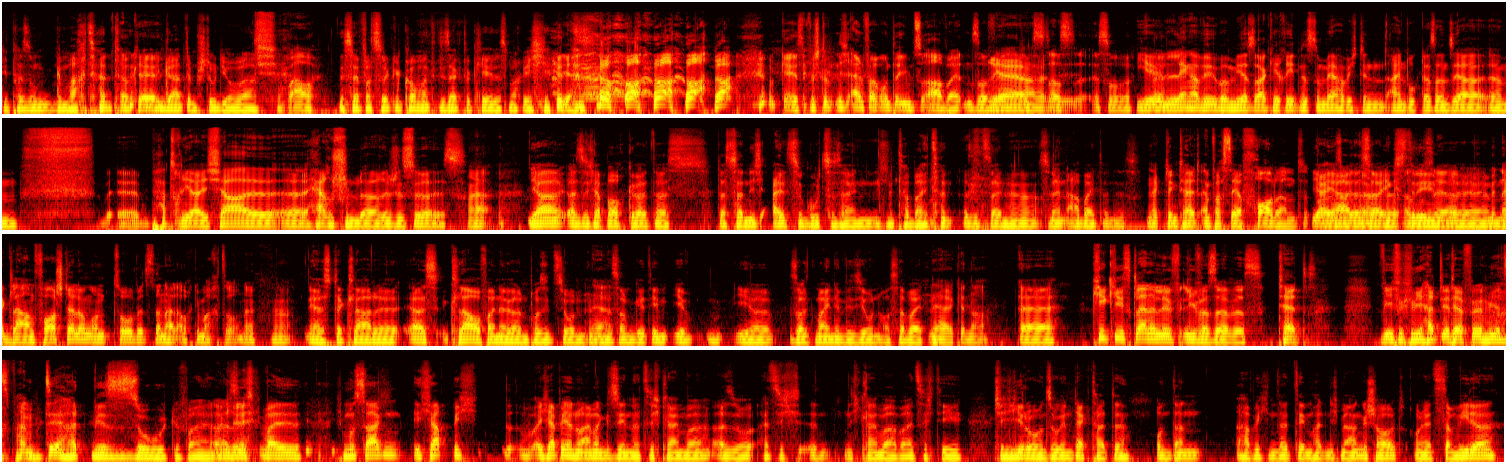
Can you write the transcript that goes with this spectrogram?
die Person gemacht hat, okay. gerade im Studio war. Wow. Ist einfach zurückgekommen, hat gesagt, okay, das mache ich. Ja. okay, ist bestimmt nicht einfach unter ihm zu arbeiten. So, ja, ja. Aus, so, Je ne? länger wir über Miyazaki reden, desto mehr habe ich den Eindruck, dass er ein sehr ähm, äh, patriarchal äh, herrschender Regisseur ist. Ja, ja also ich habe auch gehört, dass, dass er nicht allzu gut zu seinen Mitarbeitern, also zu seinen, ja. zu seinen Arbeitern ist. Er klingt halt einfach sehr fordernd. Ja, ja, so. das ist ja also extrem. Also sehr, ähm, mit einer klaren Vorstellung und so wird es dann halt auch gemacht. So, ne? Ja. Er ist der klare, er ist klar auf einer höheren Position, wenn es darum geht, ihr, ihr sollt meine Vision ausarbeiten. Ja, genau. Äh, Kikis kleiner Lieferservice, Ted. Wie, wie hat dir der Film jetzt beim. Der hat mir so gut gefallen. Okay. Also ich, weil ich muss sagen, ich habe mich. Ich habe ihn ja nur einmal gesehen, als ich klein war. Also als ich äh, nicht klein war, aber als ich die Chihiro und so entdeckt hatte. Und dann habe ich ihn seitdem halt nicht mehr angeschaut. Und jetzt dann wieder.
